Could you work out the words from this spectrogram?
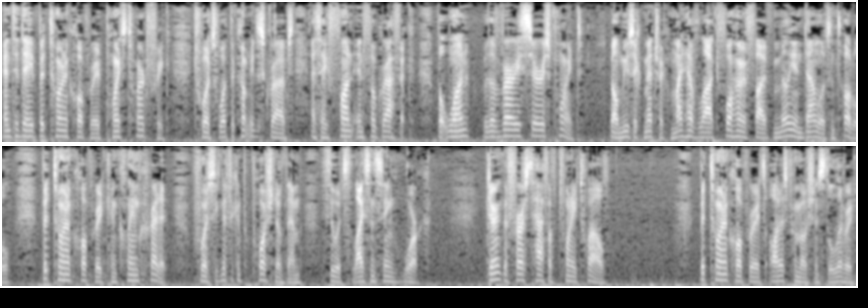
And today, BitTorrent Incorporated points Torrent Freak towards what the company describes as a fun infographic, but one with a very serious point. While Musicmetric might have logged 405 million downloads in total, BitTorrent Incorporated can claim credit for a significant proportion of them through its licensing work. During the first half of 2012, BitTorrent Incorporated's artist promotions delivered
